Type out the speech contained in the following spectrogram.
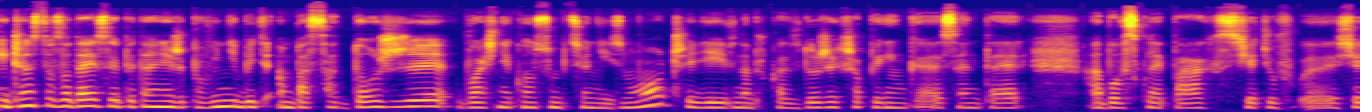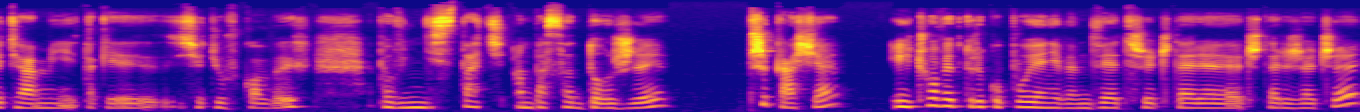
i często zadaję sobie pytanie, że powinni być ambasadorzy właśnie konsumpcjonizmu, czyli w, na przykład w dużych shopping center albo w sklepach z sieciów, e, sieciami takie sieciówkowych powinni stać ambasadorzy przy kasie i człowiek, który kupuje, nie wiem, dwie, trzy, cztery, cztery rzeczy,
